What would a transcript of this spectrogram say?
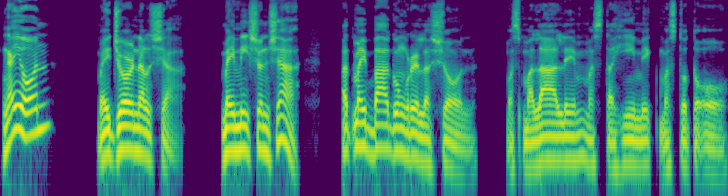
Ngayon, may journal siya, may mission siya, at may bagong relasyon. Mas malalim, mas tahimik, mas totoo.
